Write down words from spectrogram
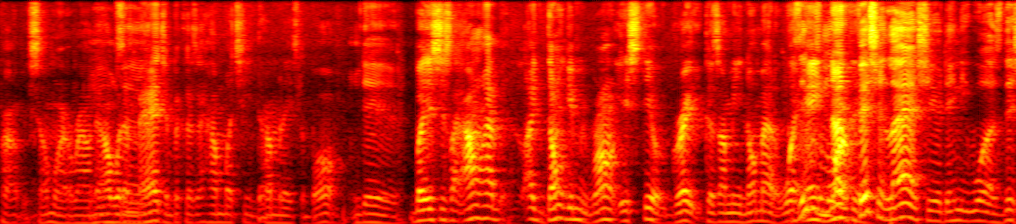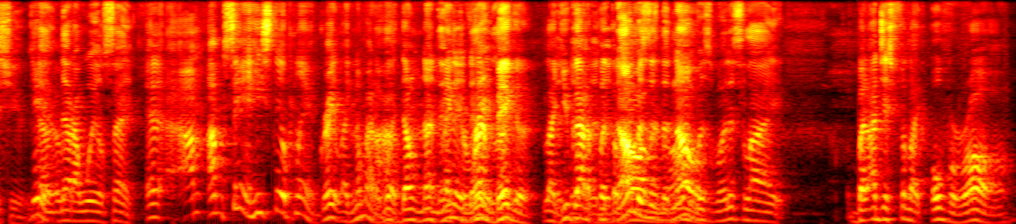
Probably somewhere around there, know I would saying? imagine, because of how much he dominates the ball. Yeah, But it's just like I don't have like. Don't get me wrong, it's still great because I mean, no matter what, he was more nothing. efficient last year than he was this year. Yeah. that, that I will say. And I'm, I'm saying he's still playing great. Like no matter what, uh-huh. don't nothing make the the rim bigger. Like you got to put the, numbers ball is in the hole. numbers, but it's like But I just feel like overall,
